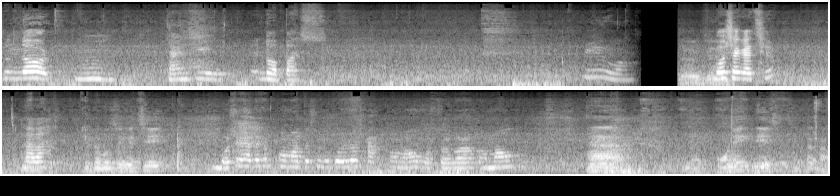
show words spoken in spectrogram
সুন্দর। হুম থ্যাংক ইউ দপাস। বসে গেছে। বাবা। খেতে বসে গেছি। বসে গেলে সব কমাতে শুরু করল শাক কমাও বস্তর বড়া কমাও। হ্যাঁ। অনেক দিয়েছে সেটা না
